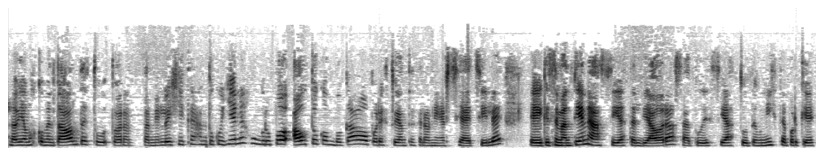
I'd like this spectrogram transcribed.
lo habíamos comentado antes, tú, también lo dijiste, Antucuyén es un grupo autoconvocado por estudiantes de la Universidad de Chile, eh, que se mantiene así hasta el día de ahora, o sea, tú decías, tú te uniste porque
